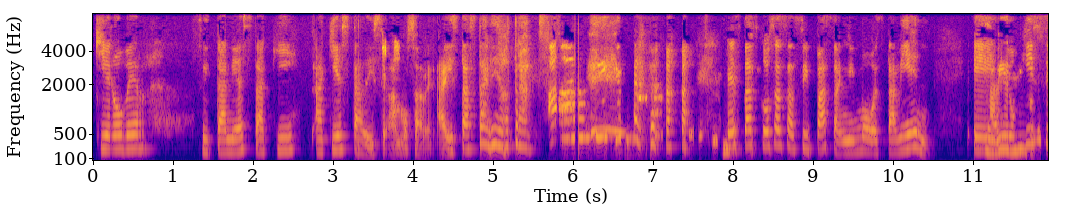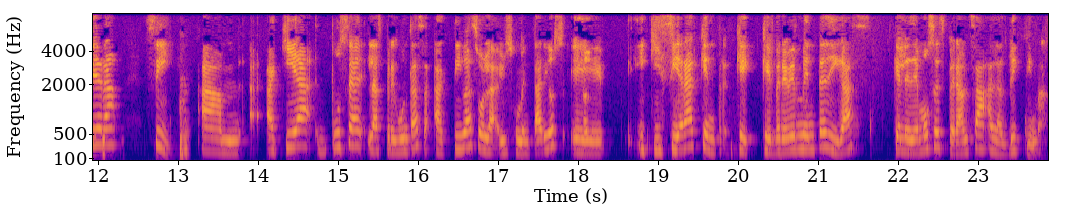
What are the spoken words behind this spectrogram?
Quiero ver si Tania está aquí. Aquí está, dice, vamos a ver. Ahí estás, Tania, otra vez. Estas cosas así pasan, ni modo, está bien. Eh, yo quisiera, Sí, aquí puse las preguntas activas o los comentarios eh, y quisiera que, brevemente digas que le demos esperanza a las víctimas.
